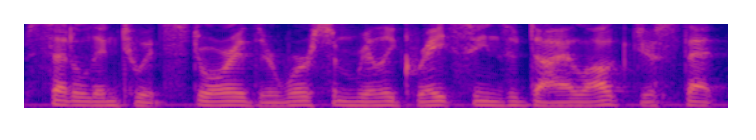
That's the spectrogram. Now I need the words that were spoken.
settled into its story. There were some really great scenes of dialogue, just that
